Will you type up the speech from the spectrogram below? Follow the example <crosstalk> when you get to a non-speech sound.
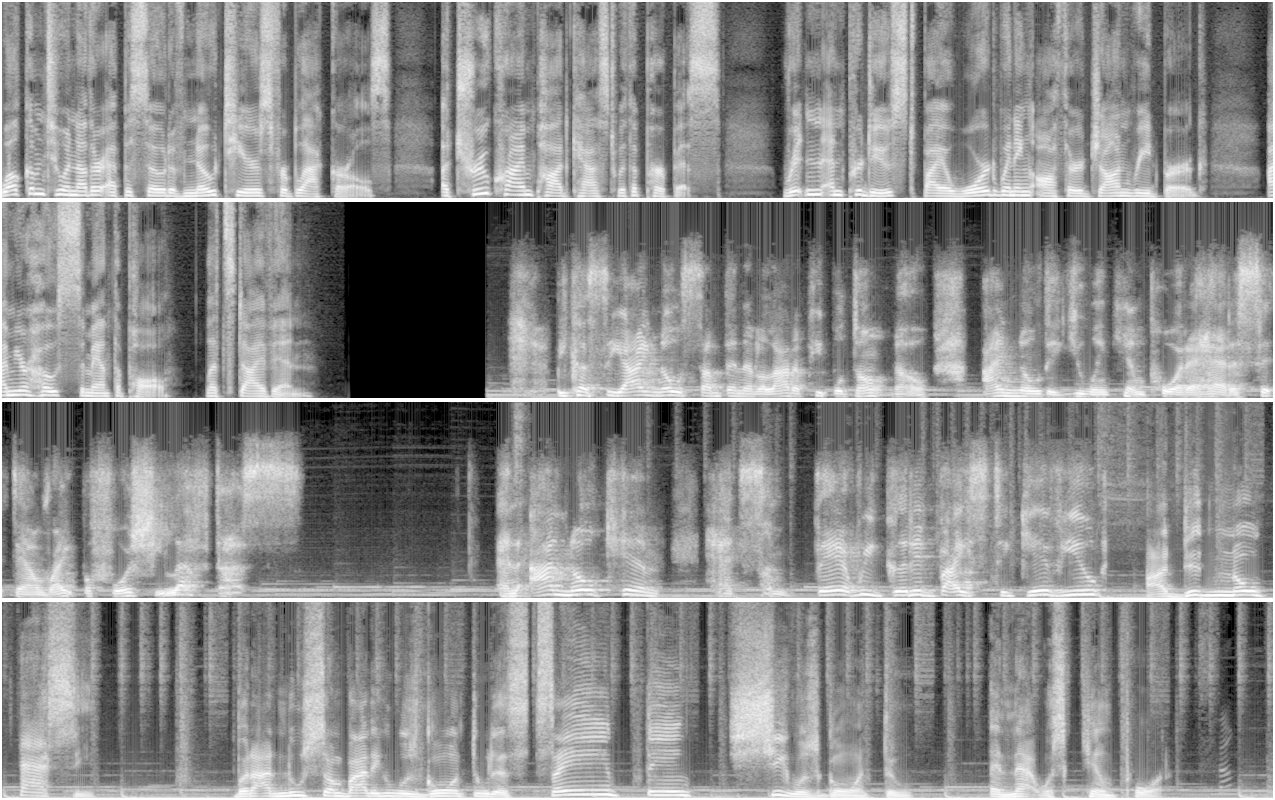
Welcome to another episode of No Tears for Black Girls, a true crime podcast with a purpose. Written and produced by award winning author John Reedberg. I'm your host, Samantha Paul. Let's dive in. Because, see, I know something that a lot of people don't know. I know that you and Kim Porter had a sit down right before she left us. And I know Kim had some very good advice to give you. I didn't know Cassie but I knew somebody who was going through the same thing she was going through, and that was Kim Porter.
